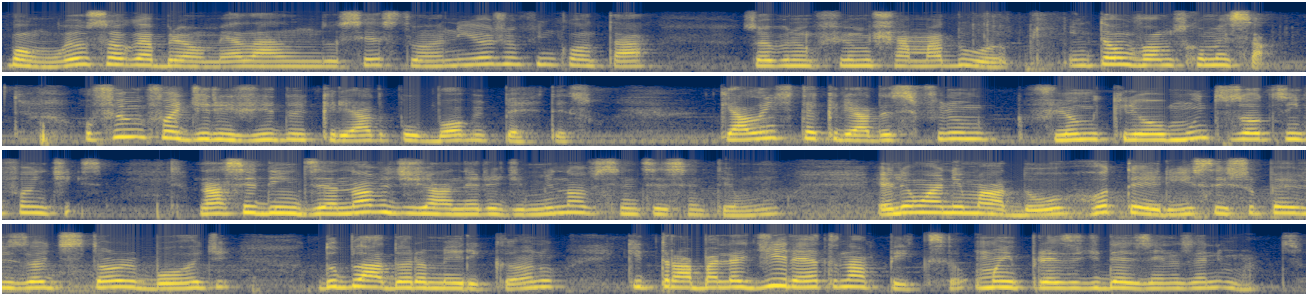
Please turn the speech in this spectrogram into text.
Bom, eu sou Gabriel Mello, aluno do sexto ano, e hoje eu vim contar sobre um filme chamado Up. Então vamos começar. O filme foi dirigido e criado por Bob Peterson, que além de ter criado esse filme, filme criou muitos outros infantis. Nascido em 19 de janeiro de 1961, ele é um animador, roteirista e supervisor de storyboard, dublador americano que trabalha direto na Pixar, uma empresa de desenhos animados.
